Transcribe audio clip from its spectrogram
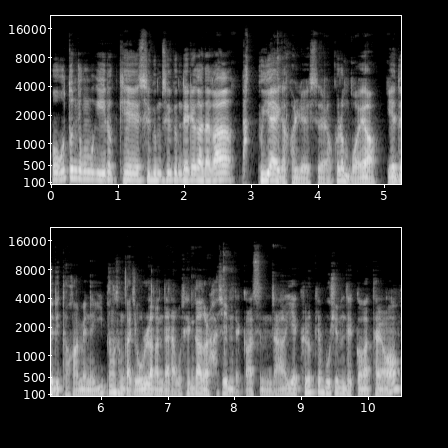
어, 떤 종목이 이렇게 슬금슬금 내려가다가 막 VI가 걸려 있어요. 그럼 뭐예요? 얘들이 더 가면은 이평선까지 올라간다라고 생각을 하시면 될 것 같습니다. 예, 그렇게 보시면 될 것 같아요.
